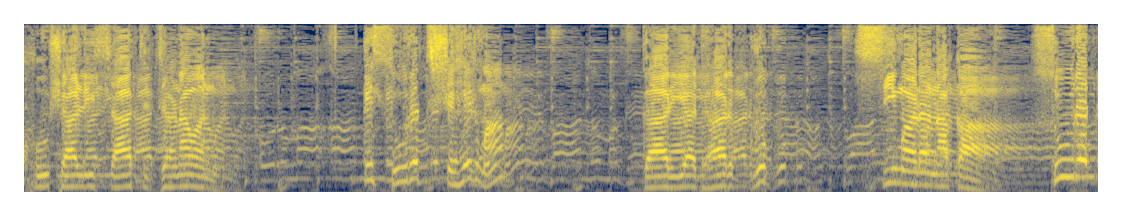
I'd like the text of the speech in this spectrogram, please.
ખુશાલી સાથ જણાવવાનું કે સુરત શહેરમાં ગારિયાધાર ગ્રુપ સીમાડા નાકા સુરત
